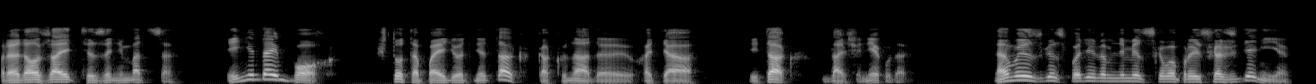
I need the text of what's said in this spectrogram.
Продолжайте заниматься, и не дай бог, что-то пойдет не так, как надо, хотя и так дальше некуда. А мы с господином немецкого происхождения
